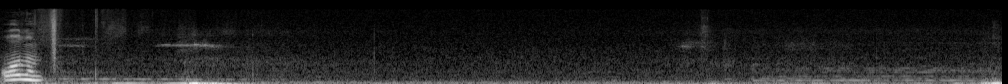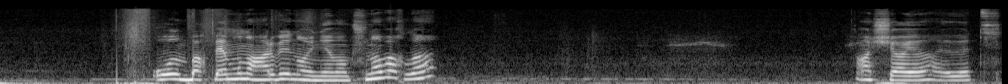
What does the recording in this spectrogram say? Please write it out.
Oğlum Oğlum bak ben bunu harbiden oynayamam. Şuna bak la. Aşağıya evet.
